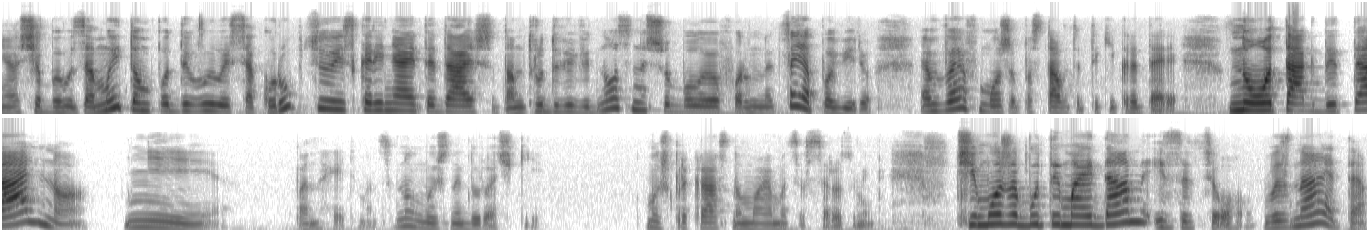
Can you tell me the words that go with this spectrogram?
е, щоб за митом подивилися, корупцію іскоріняйте далі, там трудові відносини, щоб були оформлені. Це я повірю. МВФ може поставити такі критерії. Ну, отак детально? Ні, пан Гетьманцев, ну ми ж не дурачки. Ми ж прекрасно маємо це все розуміти. Чи може бути Майдан із-за цього? Ви знаєте?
